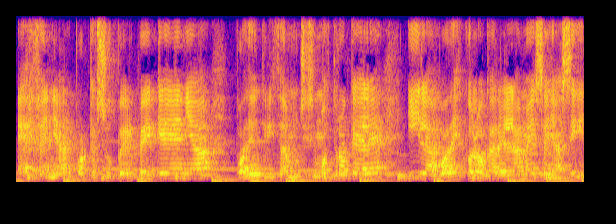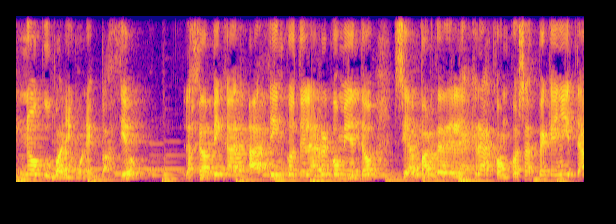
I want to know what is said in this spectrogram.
es genial porque es súper pequeña, podéis utilizar muchísimos troqueles y la podéis colocar en la mesa y así no ocupa ningún espacio. La Happy Cat A5 te la recomiendo si aparte del scratch con cosas pequeñitas,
